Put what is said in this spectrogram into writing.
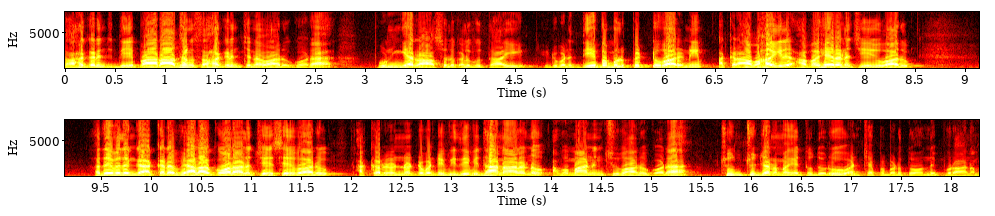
సహకరించి దీపారాధన సహకరించిన వారు కూడా పుణ్యరాశులు కలుగుతాయి. ఇటువంటి దీపములు పెట్టువారిని అక్కడ అవహే అవహేళన చేయువారు. అదేవిధంగా అక్కడ వేలాకోలాలు చేసేవారు. అక్కడ ఉన్నటువంటి విధి విధానాలను అవమానించువారు కూడా చుంచు జన్మ ఎత్తుదురు అని చెప్పబడుతోంది పురాణం.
